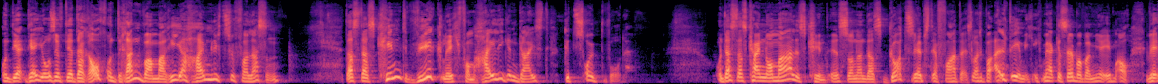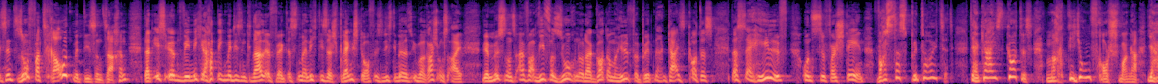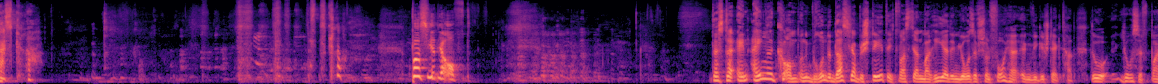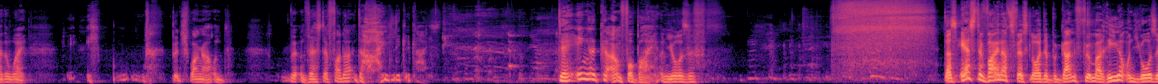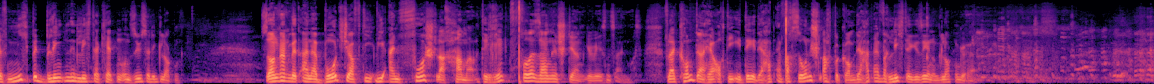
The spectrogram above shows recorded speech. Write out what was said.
Und der, der Josef, der darauf und dran war, Maria heimlich zu verlassen, dass das Kind wirklich vom Heiligen Geist gezeugt wurde. Und dass das kein normales Kind ist, sondern dass Gott selbst der Vater ist. Leute, bei all dem, ich, ich merke es selber bei mir eben auch, wir sind so vertraut mit diesen Sachen, das ist irgendwie nicht, hat nicht mehr diesen Knalleffekt, ist immer nicht dieser Sprengstoff, ist nicht mehr das Überraschungsei. Wir müssen uns einfach wie versuchen oder Gott um Hilfe bitten, Geist Gottes, dass er hilft, uns zu verstehen, was das bedeutet. Der Geist Gottes macht die Jungfrau schwanger. Ja, ist klar. Passiert ja oft. Dass da ein Engel kommt und im Grunde das ja bestätigt, was dann Maria dem Josef schon vorher irgendwie gesteckt hat. Du, Josef, by the way, ich bin schwanger und, und wer ist der Vater? Der Heilige Geist. Der Engel kam vorbei und Josef Das erste Weihnachtsfest, Leute, begann für Maria und Josef nicht mit blinkenden Lichterketten und süßer die Glocken, sondern mit einer Botschaft, die wie ein Vorschlaghammer direkt vor seiner Stirn gewesen sein muss. Vielleicht kommt daher auch die Idee, der hat einfach so einen Schlag bekommen, der hat einfach Lichter gesehen und Glocken gehört.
